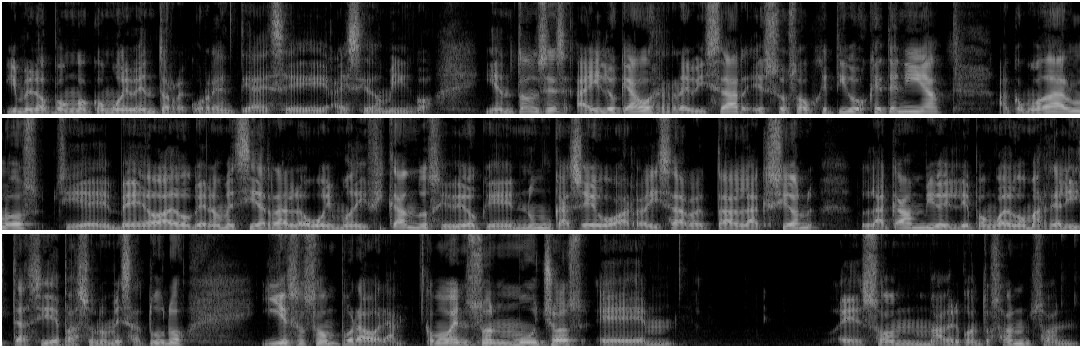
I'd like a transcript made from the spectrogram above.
y me lo pongo como evento recurrente a ese, a ese domingo. Y entonces ahí lo que hago es revisar esos objetivos que tenía, acomodarlos, si veo algo que no me cierra lo voy modificando, si veo que nunca llego a realizar tal acción, la cambio y le pongo algo más realista, así de paso no me saturo y esos son por ahora. Como ven, son muchos. Eh, eh, son, a ver cuántos son. Son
